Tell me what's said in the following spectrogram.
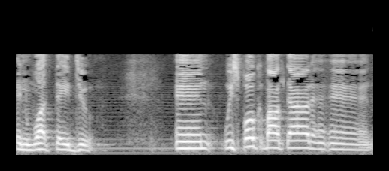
in what they do. And we spoke about that and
